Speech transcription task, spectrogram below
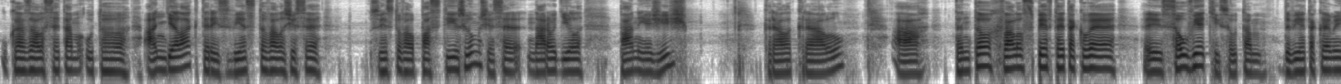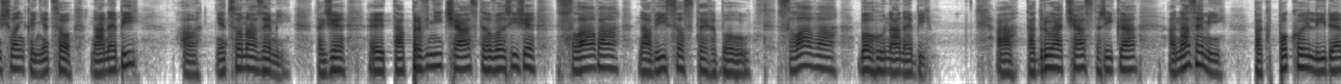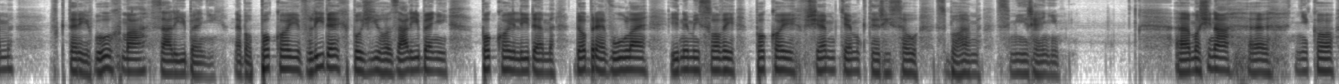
Ukázal se tam u toho anděla, který zvěstoval, že se zvěstoval pastýřům, že se narodil pán Ježíš, král králu. A tento chvalospěv, to je takové e, souvěti, jsou tam dvě takové myšlenky, něco na nebi a něco na zemi. Takže e, ta první část hovoří, že sláva na výsostech Bohu, sláva Bohu na nebi. A ta druhá část říká, a na zemi pak pokoj lidem, v kterých Bůh má zalíbení, nebo pokoj v lidech Božího zalíbení, pokoj lidem, dobré vůle, jinými slovy pokoj všem těm, kteří jsou s Bohem smíření. Eh, možná eh, někoho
